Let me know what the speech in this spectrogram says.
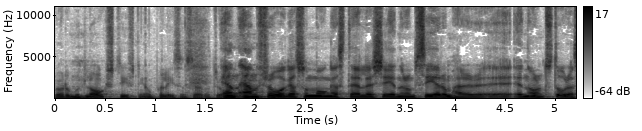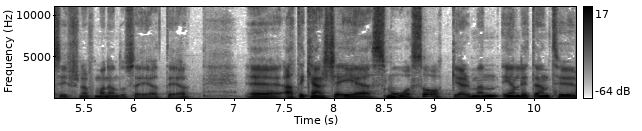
både mot lagstiftning och polisens en, en fråga som många ställer sig när de ser de här enormt stora siffrorna får man ändå säga att det är eh, att det kanske är små saker. Men enligt NTU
